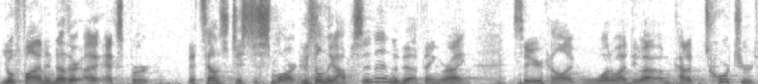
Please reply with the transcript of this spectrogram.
You'll find another uh, expert that sounds just as smart, who's on the opposite end of that thing, right? So you're kind of like, what do I do? I'm kind of tortured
